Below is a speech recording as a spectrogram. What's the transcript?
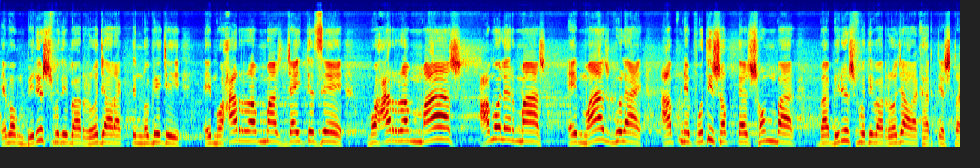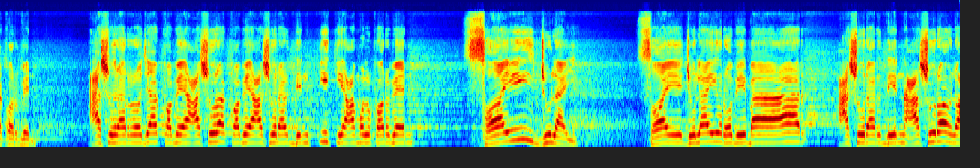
এবং বৃহস্পতিবার রোজা রাখতেন নবীজি এই মহারম মাস যাইতেছে। মহারম মাস, আমলের মাস, এই মাসগুলায় আপনি প্রতি সপ্তাহে সোমবার বা বৃহস্পতিবার রোজা রাখার চেষ্টা করবেন। আশুরার রোজা কবে, আশুরা কবে, আশুরার দিন কি কি আমল করবেন? ছয় জুলাই ছয় জুলাই রবিবার আশুরার দিন, আশুরা হলো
